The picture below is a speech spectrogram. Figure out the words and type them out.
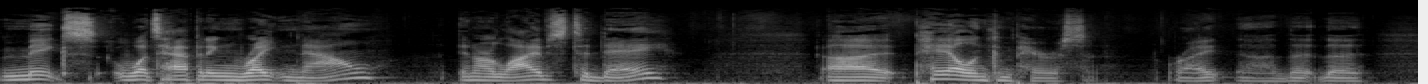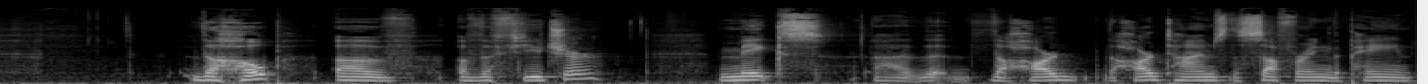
makes what's happening right now in our lives today uh, pale in comparison right? Uh, the the the hope of of the future makes uh, the the hard the hard times, the suffering, the pain,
